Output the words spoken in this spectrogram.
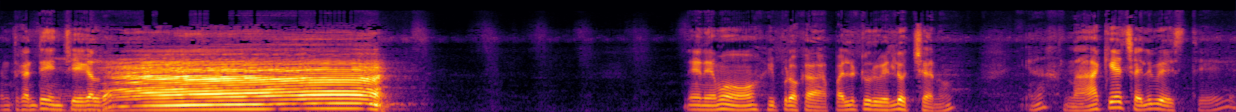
ఇంతకంటే ఏం చేయగలరా? నేనేమో ఇప్పుడు ఒక పల్లెటూరు వెళ్ళి వచ్చాను. నాకే చలి వేస్తే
